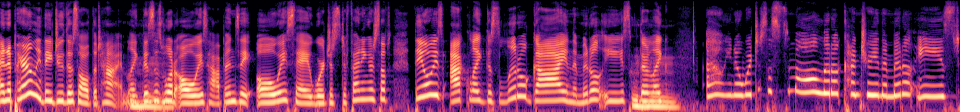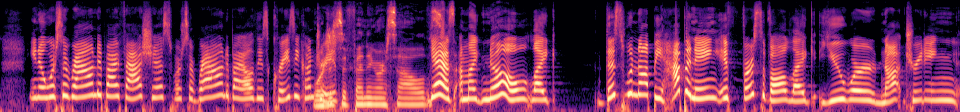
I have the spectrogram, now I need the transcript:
and apparently they do this all the time. Like this is mm-hmm. what always happens. They always say we're just defending ourselves. They always act like this little guy in the middle east. They're like mm-hmm. oh you know we're just a small little country in the middle east. You know we're surrounded by fascists. We're surrounded by all these crazy countries. We're just defending ourselves. Yes, I'm like, no, like this would not be happening if first of all, like you were not treating,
